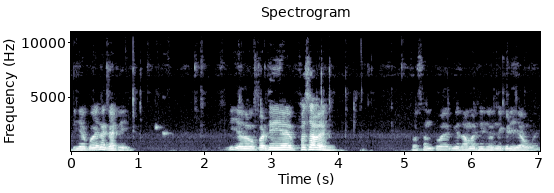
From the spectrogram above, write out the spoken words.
બીજા કોઈ ના કાઢે. બીજા તો ઉપરથી ફસાવે છે. તો સંતો એક આમાંથી જો નીકળી જવું હોય.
